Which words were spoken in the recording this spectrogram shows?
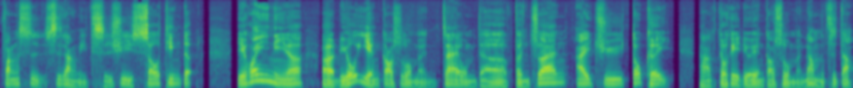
方式是让你持续收听的，也欢迎你呢，呃，留言告诉我们，在我们的粉专、IG 都可以啊，都可以留言告诉我们，让我们知道，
